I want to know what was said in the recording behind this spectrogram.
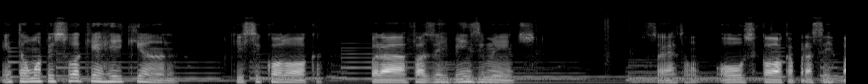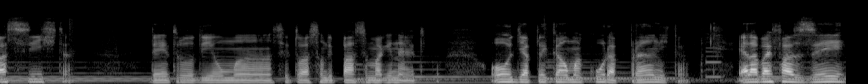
Então, uma pessoa que é reikiana, que se coloca para fazer benzimentos, certo? Ou se coloca para ser passista dentro de uma situação de passe magnético, ou de aplicar uma cura prânica, ela vai fazer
